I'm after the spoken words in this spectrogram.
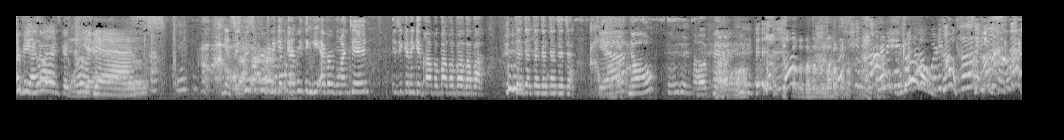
Our baby's always good. Yes. Yes, is Christopher going to get everything he ever wanted? Is he going to get ba ba ba ba ba ba ba? Da da da da da da da. Yeah? No? Okay. Just blah, blah, blah, blah, blah, blah. Where did he go? Where did he go? Say, Elvis, come back.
